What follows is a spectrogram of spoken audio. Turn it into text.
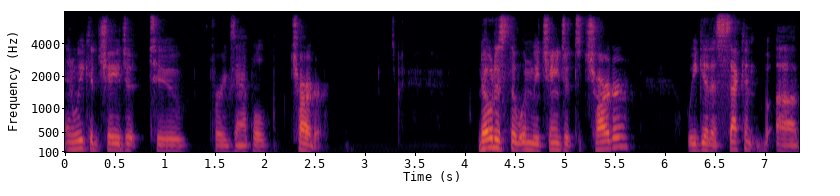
and we can change it to, for example, charter. Notice that when we change it to charter, we get a second uh,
